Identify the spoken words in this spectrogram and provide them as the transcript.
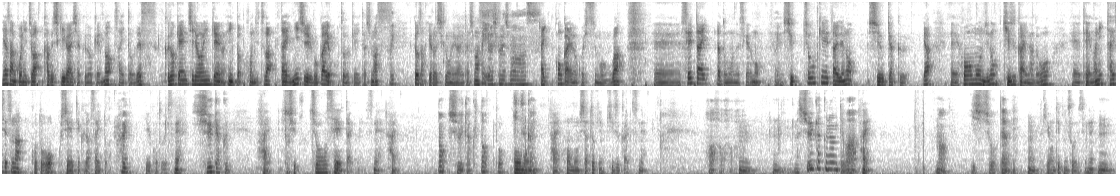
皆さんこんにちは。株式会社工藤研の斉藤です。工藤研治療院経営のヒント本日は第25回をお届けいたします、はい、工藤さんよろしくお願いいたします。はい、よろしくお願いします。はい、今回のご質問は、えー生態だと思うんですけれども、えー出張形態での集客や、えー訪問時の気遣いなどを、えーテーマに大切なことを教えてくださいと。はい、いうことですね。集客。はい。出張生態ですね。はい。の集客と、訪問。はい。訪問した時の気遣いですね。はあ、はあはあ。うん。うん。まあ、集客においては、はい。まあ、一緒だよね。うん。基本的にそうですよね。うん。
